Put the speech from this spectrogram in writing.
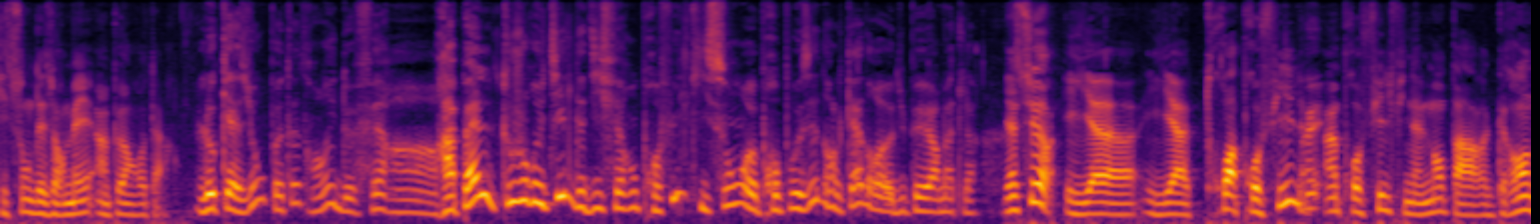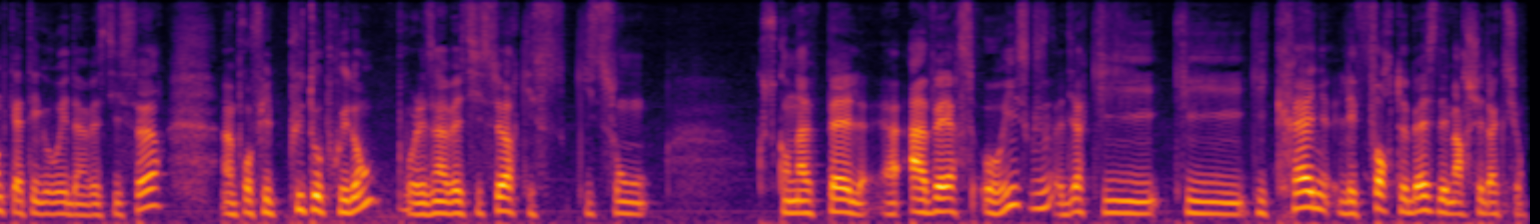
qui sont désormais un peu en retard. L'occasion peut-être, Henri, de faire un rappel toujours utile des différents profils qui sont euh, proposés dans le cadre du PER Matelas. Bien sûr, il y a, il y a trois profils. Un profil finalement par grande catégorie d'investisseurs, un profil plutôt prudent pour les investisseurs qui, qui sont ce qu'on appelle averses au risque, mmh. c'est-à-dire qui, qui, qui craignent les fortes baisses des marchés d'actions.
